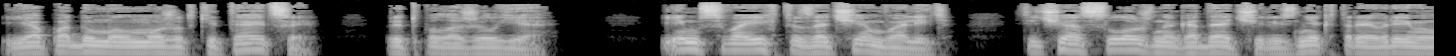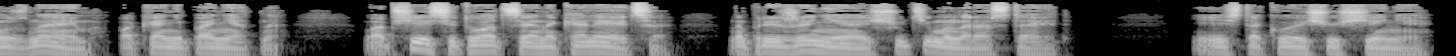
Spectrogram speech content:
Я подумал, может, китайцы? Предположил я. Им своих-то зачем валить? Сейчас сложно гадать, через некоторое время узнаем, пока непонятно. Вообще ситуация накаляется, напряжение ощутимо нарастает. Есть такое ощущение,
